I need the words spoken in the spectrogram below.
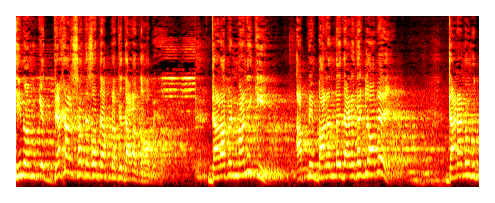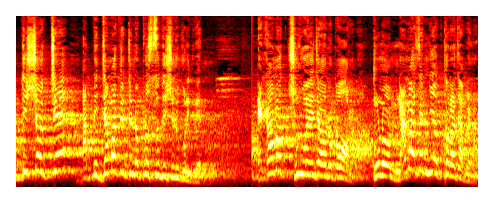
ইমামকে দেখার সাথে সাথে আপনাকে দাঁড়াতে হবে। দাঁড়াবেন মানে কি? আপনি বারান্দায় দাঁড়িয়ে থাকলে হবে? দাঁড়ানোর উদ্দেশ্য হচ্ছে আপনি জামাতের জন্য প্রস্তুতি শুরু করে দিবেন। একামত শুরু হয়ে যাওয়ার পর কোনো নামাজের নিয়ত করা যাবে না।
